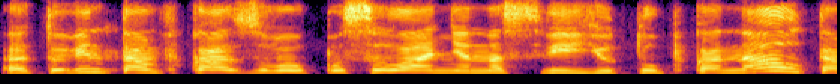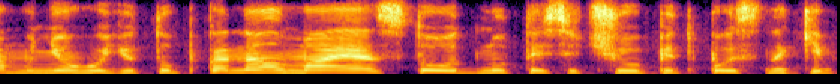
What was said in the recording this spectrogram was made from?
е, То він там вказував посилання на свій Ютуб канал. Там у нього Ютуб канал має 101 тисячу підписників.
